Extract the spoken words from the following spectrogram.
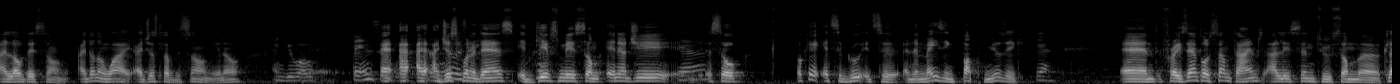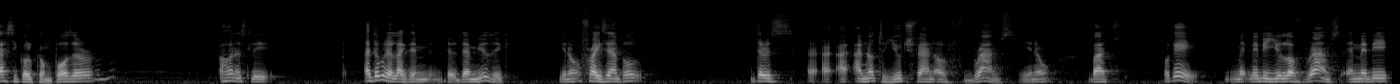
I love this song. I don't know why. I just love the song. You know, And you will uh, dance. I, I, I- I just want to dance. It gives me some energy. Yeah. So, okay, it's a good, it's a, an amazing pop music. Yeah. And for example, sometimes I listen to some uh, classical composer. Mm-hmm. Honestly, I don't really like them, their, their music. You know, for example, there's I, I'm not a huge fan of Brahms. You know, but okay, m- maybe you love Brahms, and maybe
